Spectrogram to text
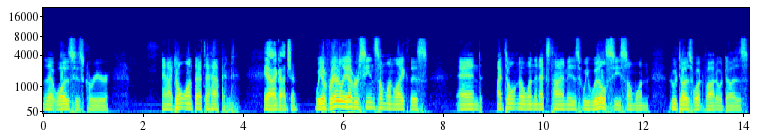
that was his career, and I don't want that to happen. yeah, I gotcha. We have rarely ever seen someone like this, and I don't know when the next time is we will see someone who does what Votto does.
